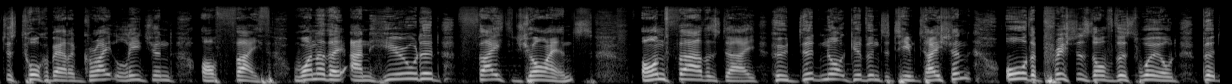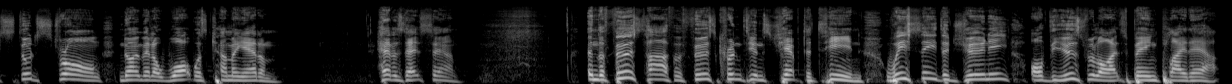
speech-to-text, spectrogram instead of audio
just talk about a great legend of faith, one of the unheralded faith giants on Father's Day who did not give in to temptation or the pressures of this world, but stood strong no matter what was coming at him. How does that sound? In the first half of 1 Corinthians chapter 10, we see the journey of the Israelites being played out.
